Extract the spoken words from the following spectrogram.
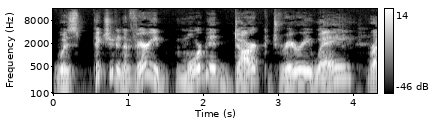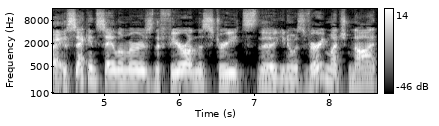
was pictured in a very morbid, dark, dreary way. Right. The second Salemers, the fear on the streets, the you know is very much not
